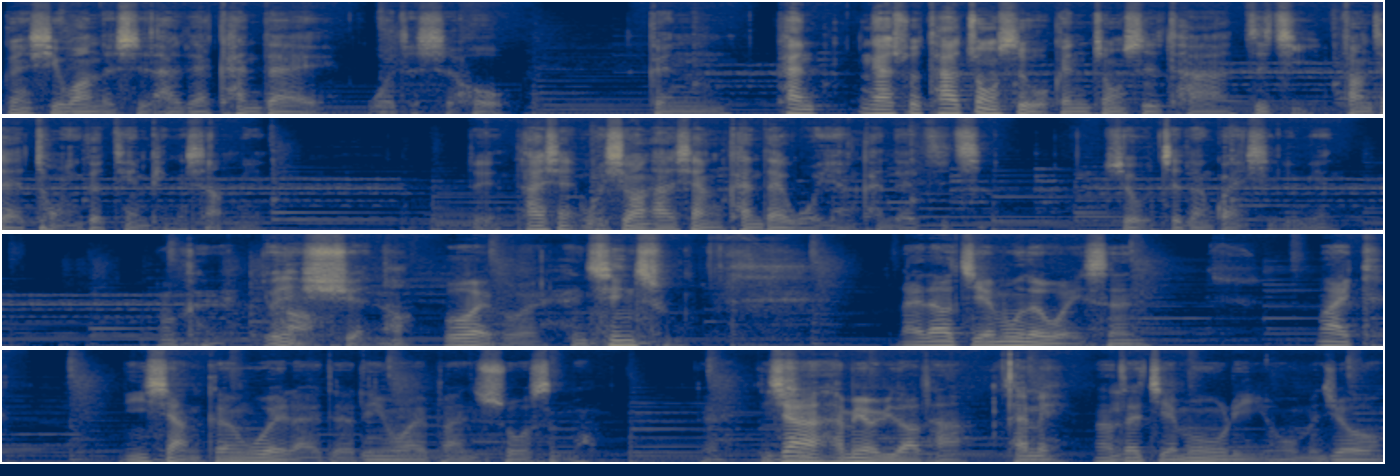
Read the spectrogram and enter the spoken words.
更希望的是他在看待我的时候，跟看应该说他重视我跟重视他自己放在同一个天平上面。对，他像我希望他像看待我一样看待自己，所以我这段关系里面。OK，有点悬哦，不会不会，很清楚。来到节目的尾声，Mike，你想跟未来的另外一半说什么？对，你现在还没有遇到他，还没。那在节目里，我们就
